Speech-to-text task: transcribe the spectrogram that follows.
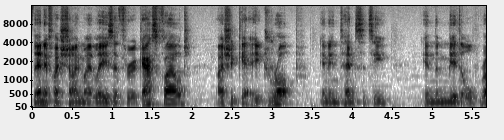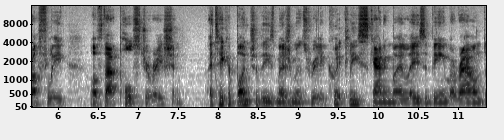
Then if I shine my laser through a gas cloud, I should get a drop in intensity in the middle, roughly, of that pulse duration. I take a bunch of these measurements really quickly, scanning my laser beam around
